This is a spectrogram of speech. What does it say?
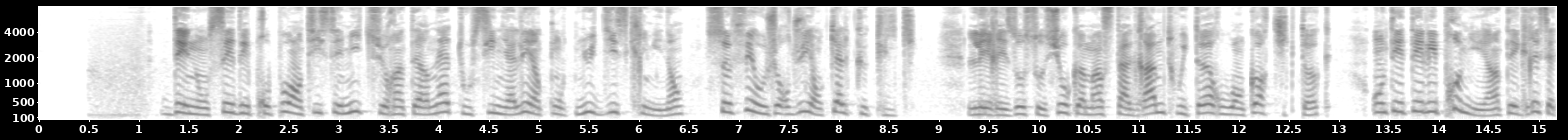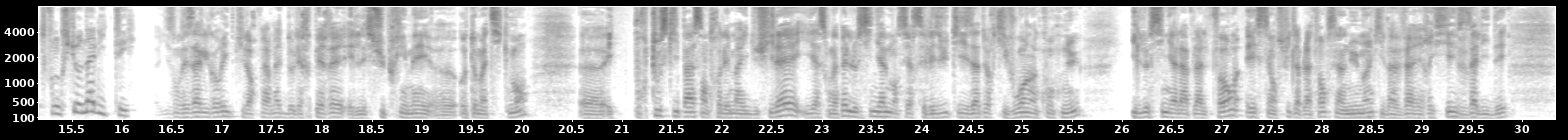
Dénoncer des propos antisémites sur Internet ou signaler un contenu discriminant se fait aujourd'hui en quelques clics. Les réseaux sociaux comme Instagram, Twitter ou encore TikTok ont été les premiers à intégrer cette fonctionnalité. Ils ont des algorithmes qui leur permettent de les repérer et de les supprimer euh, automatiquement. Euh, et pour tout ce qui passe entre les mailles du filet, il y a ce qu'on appelle le signalement. C'est-à-dire c'est les utilisateurs qui voient un contenu, ils le signalent à la plateforme et c'est ensuite la plateforme, c'est un humain qui va vérifier, valider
